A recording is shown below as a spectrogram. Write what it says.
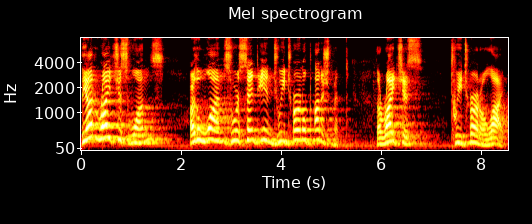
The unrighteous ones are the ones who are sent into eternal punishment, the righteous to eternal life.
